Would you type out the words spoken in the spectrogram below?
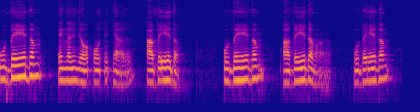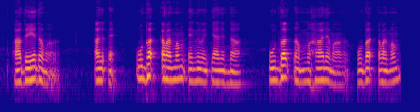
ഉഭേദം എങ്ങനെ ഓപ്പോസിറ്റാണ് അഭേദം ഉഭേദം അഭേദമാണ് ഉഭേദം അഭേദമാണ് അതെ ഉപക്രമം എന്ന് വെച്ചാൽ എന്താ ഉപസംഹാരമാണ്. ഉപക്രമം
